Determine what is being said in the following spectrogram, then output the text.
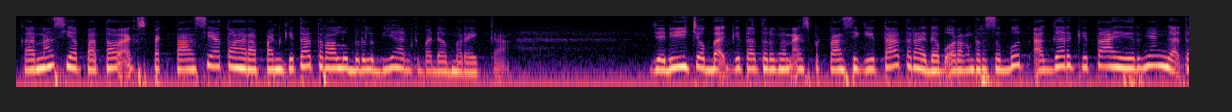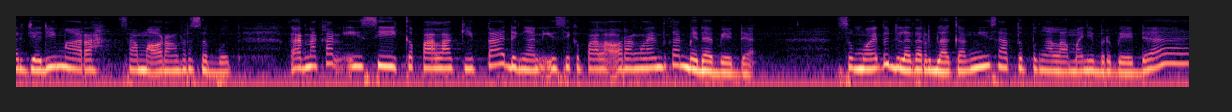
karena siapa tahu ekspektasi atau harapan kita terlalu berlebihan kepada mereka. Jadi coba kita turunkan ekspektasi kita terhadap orang tersebut agar kita akhirnya nggak terjadi marah sama orang tersebut. Karena kan isi kepala kita dengan isi kepala orang lain itu kan beda-beda. Semua itu dilatar belakangi satu pengalamannya berbeda,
